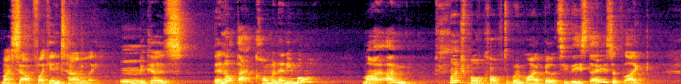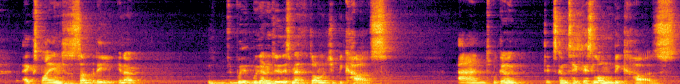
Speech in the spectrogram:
myself, like internally, Mm. because they're not that common anymore. My, I'm much more comfortable in my ability these days of like explaining to somebody, you know, we- we're going to do this methodology because, and we're going to, it's going to take this long because,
